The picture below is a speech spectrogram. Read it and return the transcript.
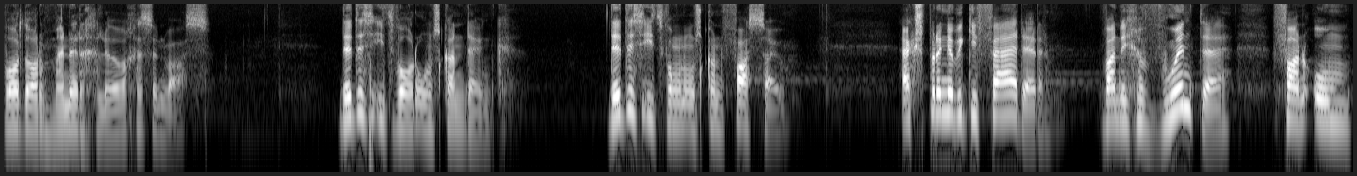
waar daar minder gelowiges in was. Dit is iets waar ons kan dink. Dit is iets waaraan ons kan vashou. Ek spring 'n bietjie verder want die gewoonte van om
